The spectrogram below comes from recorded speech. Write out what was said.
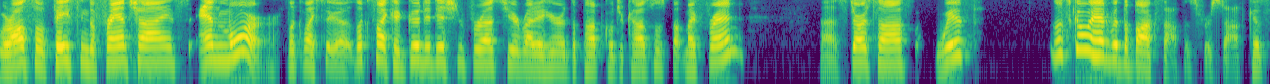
we're also facing the franchise and more. Look like uh, looks like a good addition for us here, right here at the Pop Culture Cosmos. But my friend uh, starts off with let's go ahead with the box office first off, because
